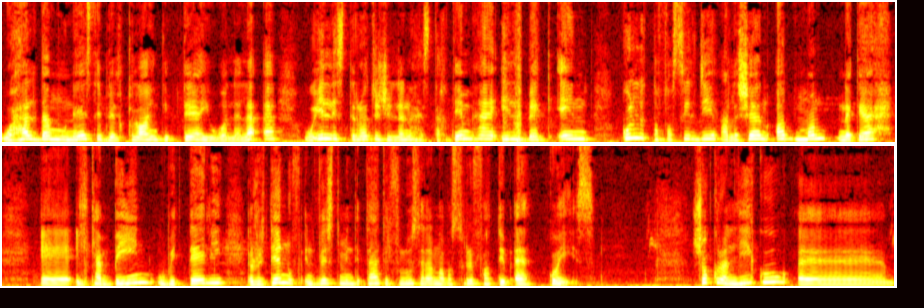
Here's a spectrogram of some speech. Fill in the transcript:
وهل ده مناسب لل client بتاعي ولا لأ وإيه الاستراتيجي اللي أنا هستخدمها إيه ال back end كل التفاصيل دي علشان أضمن نجاح آه ال campaign وبالتالي ال return of investment بتاعت الفلوس اللي أنا بصرفها تبقى كويس. شكرا ليكم uh,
